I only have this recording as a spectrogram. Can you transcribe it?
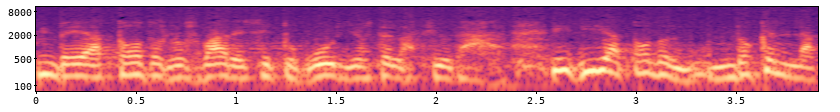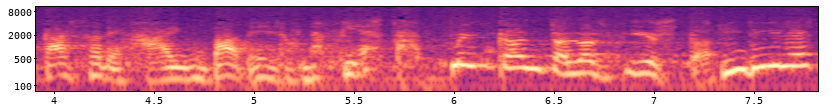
Ve a todos los bares y tugurios de la ciudad y di a todo el mundo que en la casa de Hyde va a haber una fiesta. Me encantan las fiestas. Diles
